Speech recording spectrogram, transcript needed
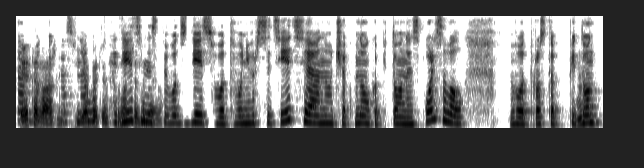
там это вот важно. Как раз в научной деятельности добавил. вот здесь вот в университете, ну, человек много питона использовал, вот, просто питон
